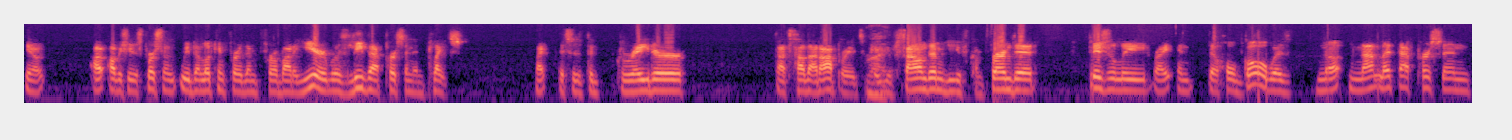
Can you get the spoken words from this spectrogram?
you know, obviously this person we've been looking for them for about a year was leave that person in place. Right. This is the greater that's how that operates. Right. You've found them, you've confirmed it visually, right? And the whole goal was not not let that person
